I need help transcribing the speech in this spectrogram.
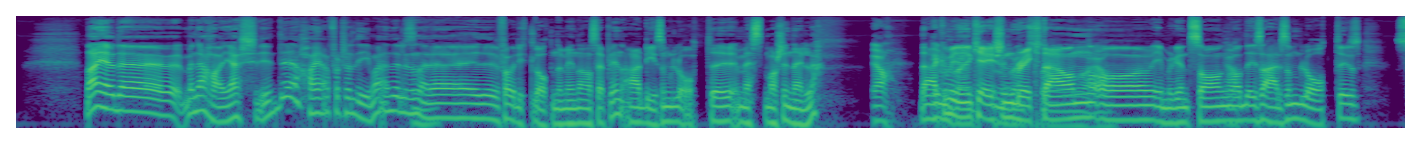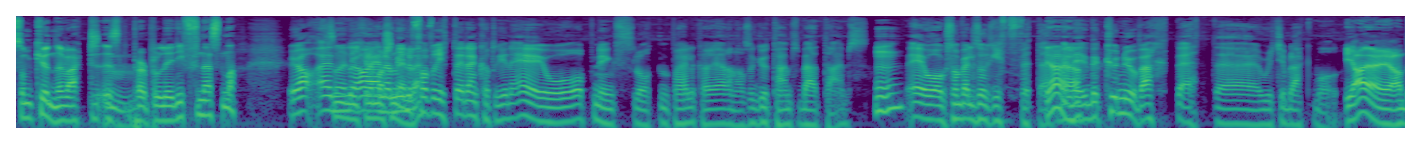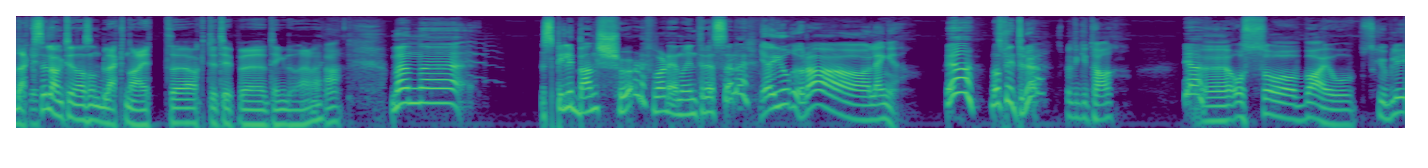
Nei, det, men jeg har, jeg, det har jeg fortsatt i meg. Det er sånn Favorittlåtene mine av Zeppelin er de som låter mest maskinelle. Ja. Det er Immigrant- Communication Immigrant Breakdown Song, ja. og Immigrant Song Ja. og disse her som låter som kunne vært mm. Purple Riff, nesten. da Ja, en, Så og en av mine favoritter i den kategorien er jo åpningslåten på hele karrieren, altså Good Times Bad Times. Mm. Er jo også sånn veldig så riffete. Ja, ja. Men det, det kunne jo vært et uh, Richie Blackmore. Ja, ja, ja. Det er ikke så langt unna sånn Black Night-aktig type ting, det der. Nei. Ja. Men uh, spille i band sjøl, var det noe interesse, eller? Jeg gjorde jo det lenge. Ja, hva spilte du? Spilte gitar. Ja. Uh, og så var jo Skulle bli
